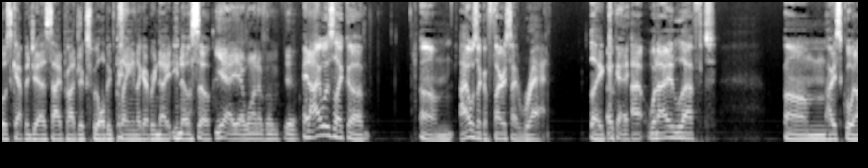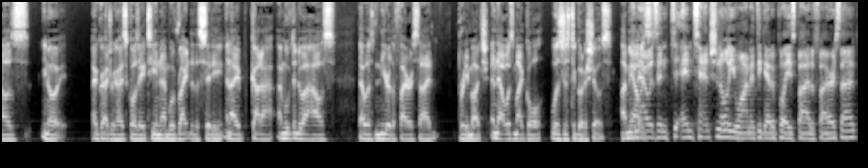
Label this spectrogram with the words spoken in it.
post Cap'n Jazz side projects we'll all be playing like every night, you know. So yeah, yeah. One of them. Yeah. and I was like a, um, I was like a fireside rat. Like, Okay. I, when I left, um, high school and I was, you know, I graduated high school. I was 18. And I moved right into the city and I got a, I moved into a house that was near the fireside pretty much. And that was my goal was just to go to shows. I mean, And I that was in- intentional. You wanted to get a place by the fireside.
